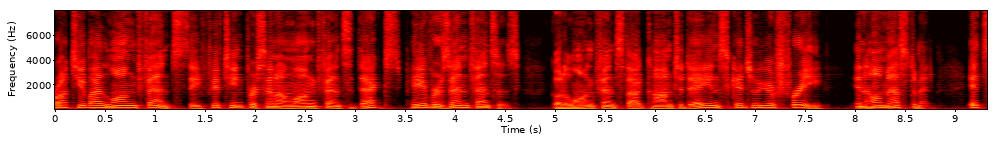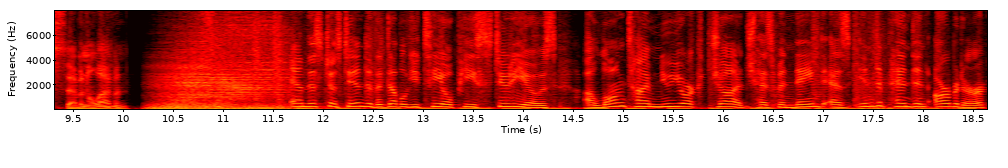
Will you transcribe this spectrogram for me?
Brought to you by Long Fence. Save 15% on Long Fence decks, pavers, and fences. Go to longfence.com today and schedule your free in-home estimate. It's 7-Eleven. And this just into the WTOP studios. A longtime New York judge has been named as independent arbiter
